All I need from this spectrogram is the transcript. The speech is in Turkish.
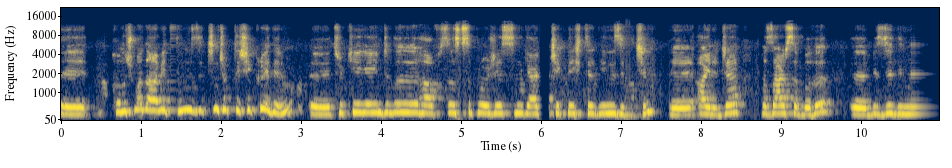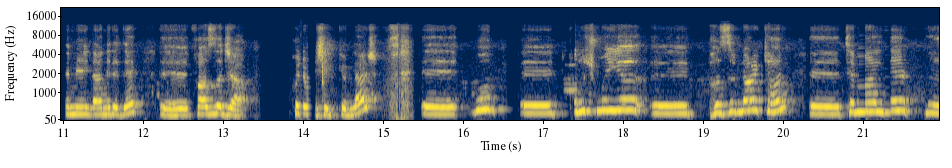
E, konuşma davetiniz için çok teşekkür ederim. E, Türkiye Yayıncılığı Hafızası Projesi'ni gerçekleştirdiğiniz için e, ayrıca pazar sabahı e, bizi dinlemeye gelenlere de e, fazlaca kocaman teşekkürler. E, bu e, konuşmayı e, hazırlarken e, temelde e,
